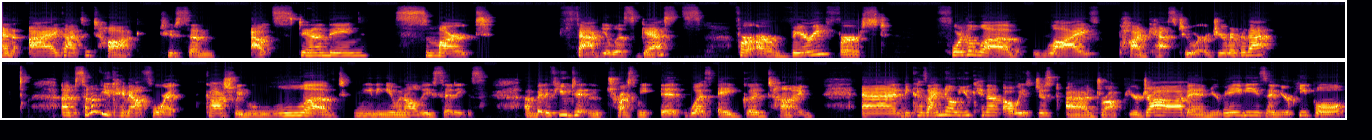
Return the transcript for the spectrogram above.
And I got to talk to some outstanding, smart, fabulous guests for our very first For the Love live podcast tour. Do you remember that? Um, some of you came out for it. Gosh, we loved meeting you in all these cities. Um, but if you didn't, trust me, it was a good time. And because I know you cannot always just uh, drop your job and your babies and your people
